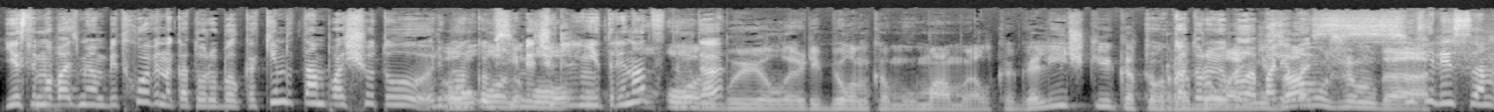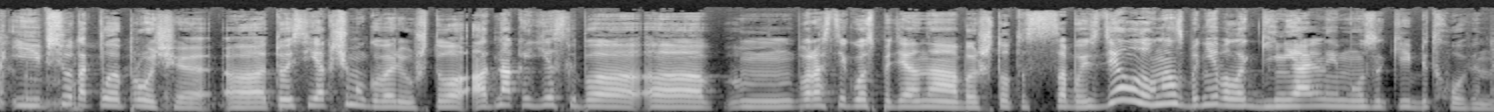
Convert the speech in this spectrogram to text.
Если мы возьмем Бетховена, который был каким-то там по счету ребенком в семье, чуть ли не 13 Он да? был ребенком у мамы алкоголички, которая, которая была, была не замужем, да. сифилисом и все такое прочее. То есть я к чему говорю, что, однако, если бы, э, прости господи, она бы что-то с собой сделала, у нас бы не было гениальной музыки Бетховена.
